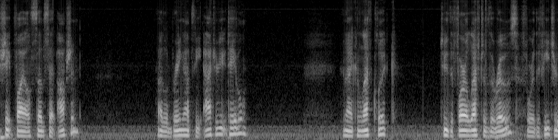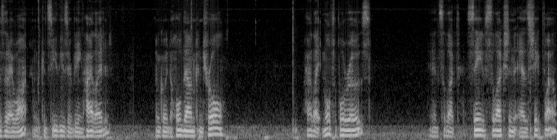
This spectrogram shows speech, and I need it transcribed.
shapefile subset option. That'll bring up the attribute table and I can left click to the far left of the rows for the features that I want. And we can see these are being highlighted. I'm going to hold down Control, highlight multiple rows, and select Save Selection as Shapefile.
